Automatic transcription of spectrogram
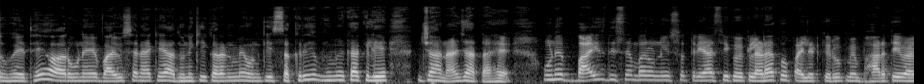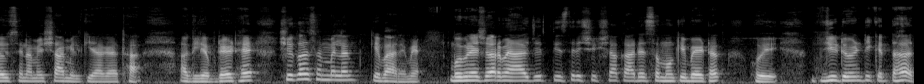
हुए थे और उन्हें वायुसेना के आधुनिकीकरण में उनकी सक्रिय भूमिका के लिए जाना जाता है। उन्हें 22 दिसंबर उन्नीस को एक लड़ाकू पायलट के रूप में भारतीय वायुसेना में शामिल किया गया था। अगली अपडेट है शिखर सम्मेलन के बारे में। भुवनेश्वर में आयोजित तीसरी शिक्षा कार्य समूह की बैठक हुई। जी के तहत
